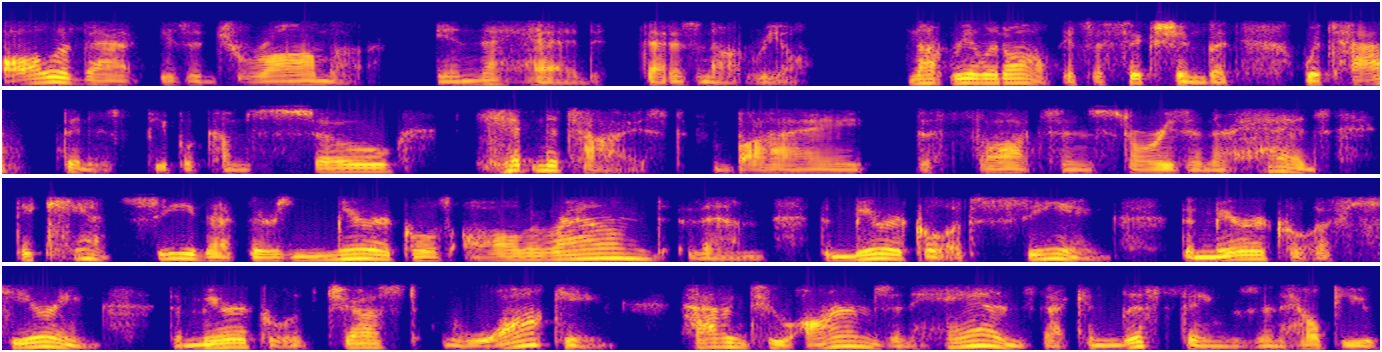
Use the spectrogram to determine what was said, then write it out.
All of that is a drama in the head that is not real. Not real at all. It's a fiction. But what's happened is people come so hypnotized by the thoughts and stories in their heads, they can't see that there's miracles all around them. The miracle of seeing, the miracle of hearing, the miracle of just walking, having two arms and hands that can lift things and help you.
